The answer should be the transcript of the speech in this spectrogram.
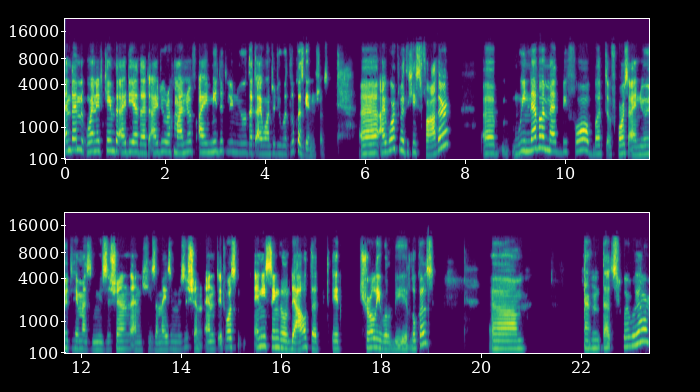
and then when it came the idea that I do Rachmaninoff, I immediately knew that I want to do with Lukas Geniušas. Uh, I worked with his father. Uh, we never met before, but of course I knew it, him as a musician, and he's an amazing musician. And it was any single doubt that it surely will be Lucas. Um, and that's where we are.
